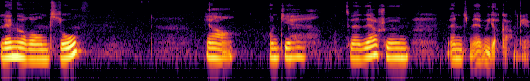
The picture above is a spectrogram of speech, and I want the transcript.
längere und so. Ja, und es wäre sehr schön, wenn es mehr Wiedergaben gäbe.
